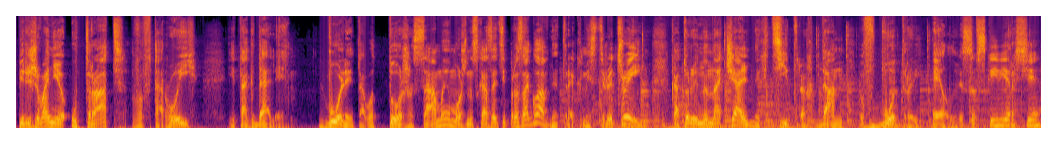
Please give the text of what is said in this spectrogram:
переживание утрат во второй и так далее. Более того, то же самое можно сказать и про заглавный трек «Mystery Train», который на начальных титрах дан в бодрой элвисовской версии.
